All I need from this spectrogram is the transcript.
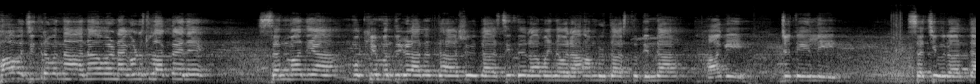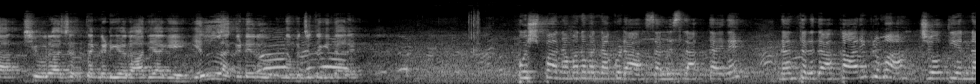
ಭಾವಚಿತ್ರವನ್ನ ಅನಾವರಣಗೊಳಿಸಲಾಗ್ತಾ ಇದೆ. ಸನ್ಮಾನ್ಯ ಮುಖ್ಯಮಂತ್ರಿಗಳಾದಂತಹ ಶ್ರೀಯುತ ಸಿದ್ದರಾಮಯ್ಯನವರ ಅಮೃತಾಸ್ತದಿಂದ ಹಾಗೆ ಜೊತೆಯಲ್ಲಿ ಸಚಿವರಾದ ಶಿವರಾಜ ತಂಗಡಿಯವರ ಆದಿಯಾಗಿ ಎಲ್ಲ ಗಣ್ಯರು ನಮ್ಮ ಜೊತೆಗಿದ್ದಾರೆ. ಪುಷ್ಪ ನಮನವನ್ನ ಕೂಡ ಸಲ್ಲಿಸಲಾಗ್ತಾ ಇದೆ. ನಂತರದ ಕಾರ್ಯಕ್ರಮ ಜ್ಯೋತಿಯನ್ನ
